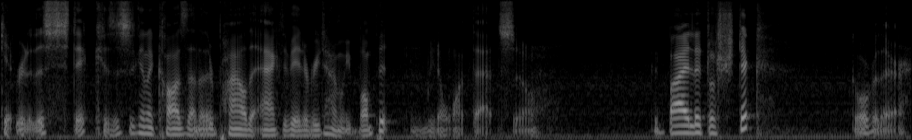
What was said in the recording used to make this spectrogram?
get rid of this stick, because this is going to cause that other pile to activate every time we bump it, and we don't want that. So goodbye, little stick. Go over there.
